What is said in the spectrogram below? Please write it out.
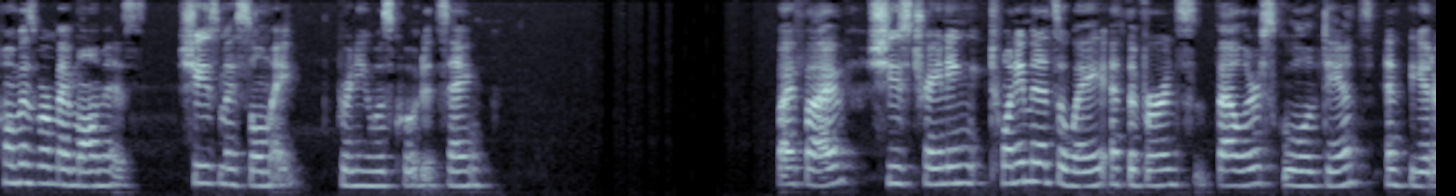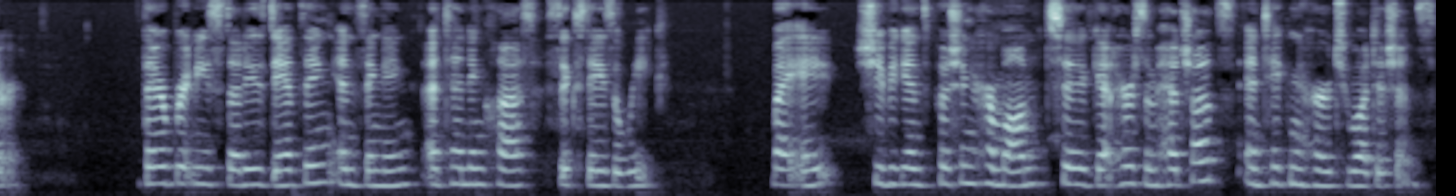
Home is where my mom is. She's my soulmate, Brittany was quoted saying. By five, she's training 20 minutes away at the Verns Fowler School of Dance and Theater. There, Brittany studies dancing and singing, attending class six days a week. By eight, she begins pushing her mom to get her some headshots and taking her to auditions.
